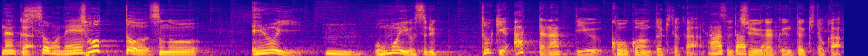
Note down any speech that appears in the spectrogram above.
なんかちそうね。ょっとそのエロいうん。思いをする時があったなっていう高校の時とか中学の時とか。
